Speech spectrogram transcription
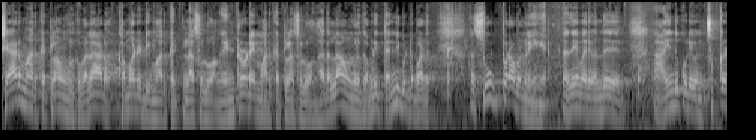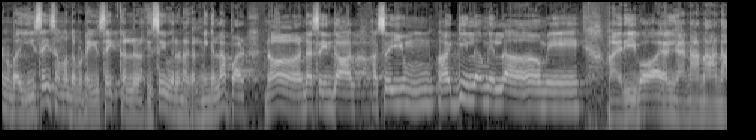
ஷேர் மார்க்கெட்லாம் உங்களுக்கு விளையாடும். கமாடிட்டி மார்க்கெட்லாம் சொல்லுவாங்க இன்ட்ரோடே மார்க்கெட்லாம் சொல்லுவாங்க. அதெல்லாம் உங்களுக்கு அப்படியே தண்ணிப்பட்ட பாடு. சூப்பராக பண்ணுவீங்க. அதே மாதிரி வந்து ஐந்து கூடியவன் சுக்கரன் என்பது இசை சம்மந்தப்பட்ட இசைக்கல் இசை வல்லுநர்கள். நீங்கள்லாம் பா நான் அசைந்தால் அசையும் அகிலம் எல்லாமே. அறிவாய் நான் நானா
